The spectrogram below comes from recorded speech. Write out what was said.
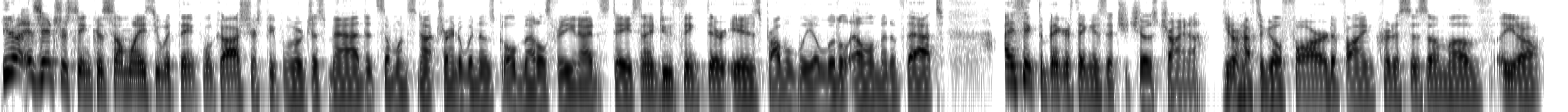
You know, it's interesting because some ways you would think, well, gosh, there's people who are just mad that someone's not trying to win those gold medals for the United States. And I do think there is probably a little element of that. I think the bigger thing is that she chose China. You don't have to go far to find criticism of, you know,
